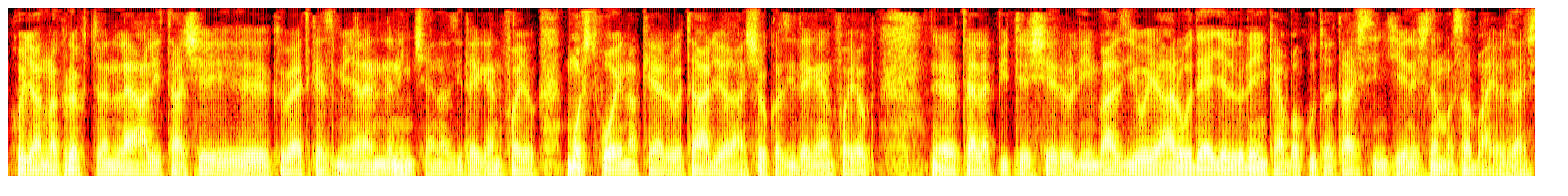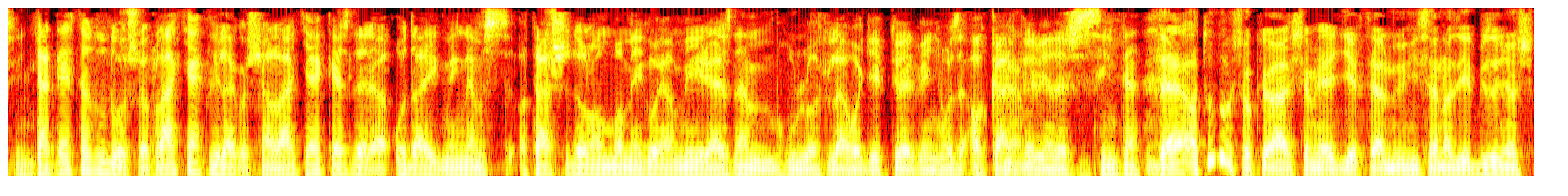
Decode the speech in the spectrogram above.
hogy annak rögtön leállítási következménye lenne. Nincsen az idegenfajok. Most folynak erről tárgyalások az idegenfajok telepítéséről, inváziójáról, de egyelőre inkább a kutatás szintjén, és nem a szabályozás szintjén. Tehát ezt a tudósok látják, világosan látják ezt, de odáig még nem a társadalomban még olyan mélyre ez nem hullott le, hogy egy törvényhoz, akár törvényezési szinten. De a tudósok sem egyértelmű, hiszen azért bizonyos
